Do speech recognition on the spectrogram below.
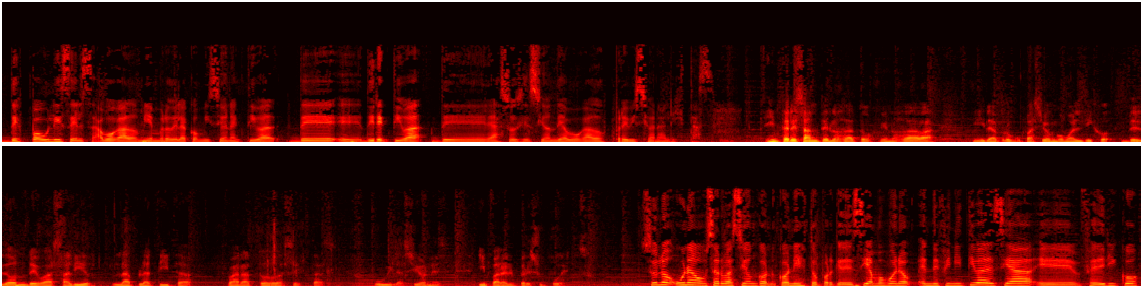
Despoulis es abogado, miembro de la comisión activa de, eh, directiva de la Asociación de Abogados Previsionalistas. Interesante los datos que nos daba y la preocupación, como él dijo, de dónde va a salir la platita para todas estas jubilaciones y para el presupuesto. Solo una observación con, con esto, porque decíamos, bueno, en definitiva decía eh, Federico,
